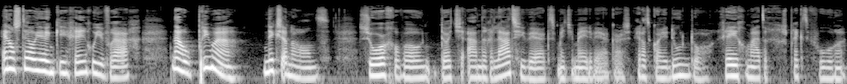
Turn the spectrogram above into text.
En dan stel je een keer geen goede vraag. Nou, prima. Niks aan de hand. Zorg gewoon dat je aan de relatie werkt met je medewerkers. En dat kan je doen door regelmatig gesprek te voeren.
